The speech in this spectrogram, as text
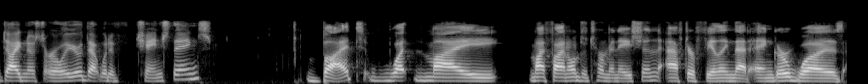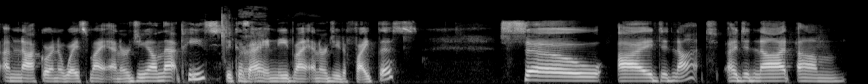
diagnosed earlier, that would have changed things. But what my my final determination after feeling that anger was I'm not going to waste my energy on that piece because right. I need my energy to fight this. So I did not. I did not. Um,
